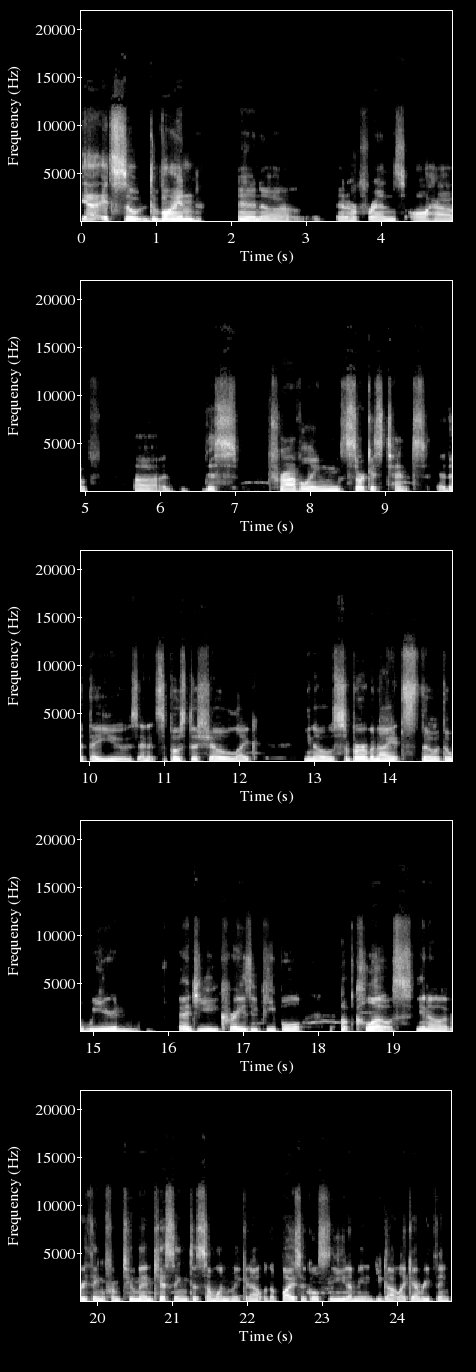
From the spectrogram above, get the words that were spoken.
yeah it's so divine and uh and her friends all have uh this traveling circus tent that they use and it's supposed to show like you know suburbanites the the weird edgy crazy people up close you know everything from two men kissing to someone making out with a bicycle seat. I mean you got like everything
